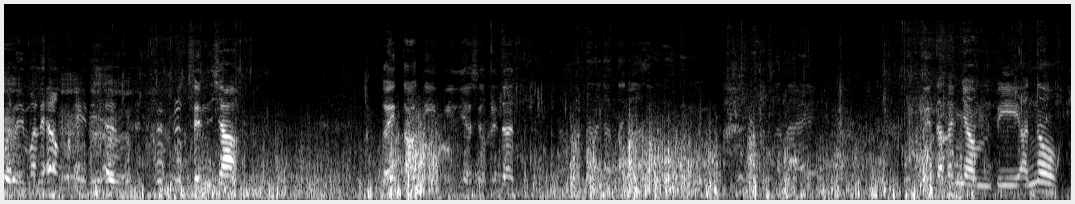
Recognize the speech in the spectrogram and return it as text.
Mali-mali ako kay Diaz. Sensya. Kay Tati Villa Seguridad. Talaga Tagalog. Tatay. Kita kanyam, ti ano, Di ano?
